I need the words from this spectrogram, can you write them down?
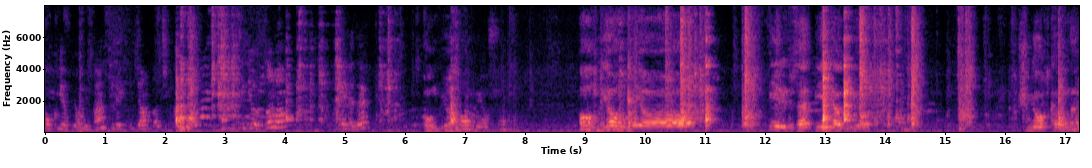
Koku yapıyor o yüzden. Sürekli cam açık kalıyor. Siliyoruz ama gene de Olmuyor. olmuyor. Olmuyor, olmuyor. Bir yeri düzelt, bir yeri akıyor. Şu yoğurt kabını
